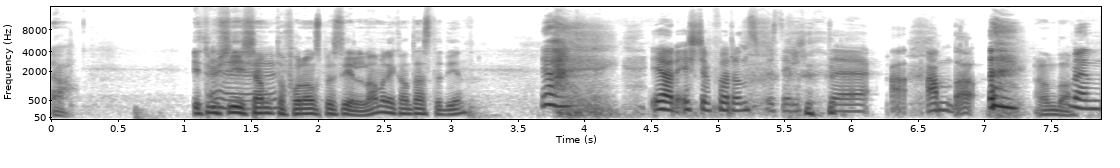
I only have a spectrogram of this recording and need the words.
Jeg tror ikke jeg kommer til å forhåndsbestille den, men jeg kan teste din. Ja, Jeg har ikke forhåndsbestilt uh, enda. Enda. Men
